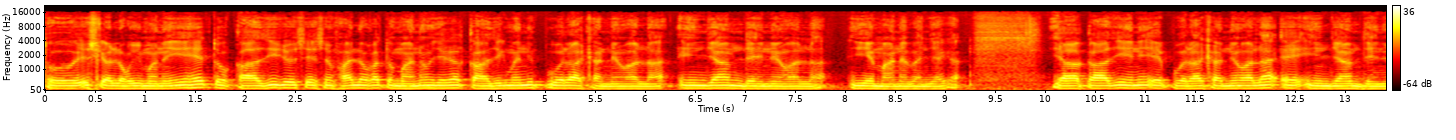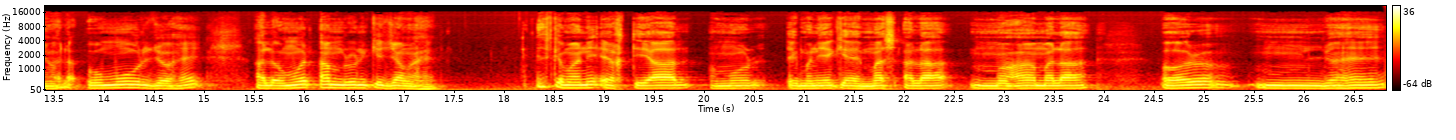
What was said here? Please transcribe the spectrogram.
تو اس کا لغوی معنی یہ ہے، تو قاضی جو اسے اسم فائل ہوگا تو معنی ہو جائے گا قاضی کے معنی پورا کرنے والا، انجام دینے والا، یہ معنی بن جائے گا۔ یا قاضی یعنی اے پورا کرنے والا، اے انجام دینے والا۔ امور جو ہے العمور امر کی جمع ہے۔ اس کے معنی اختیار، امور ایک معنی کیا ہے مسئلہ، معاملہ اور جو ہے،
